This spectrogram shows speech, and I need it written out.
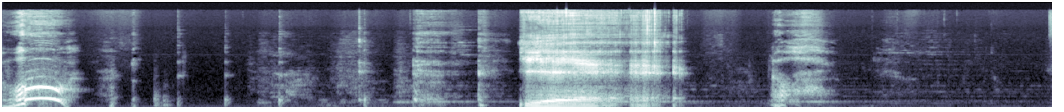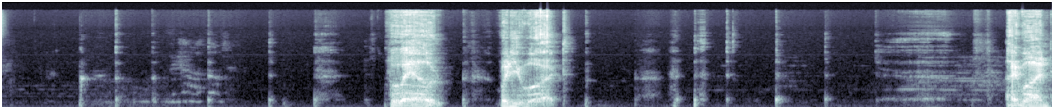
Whoa! Oh. Well, what do you want? I want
